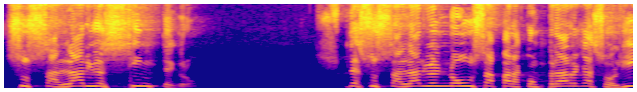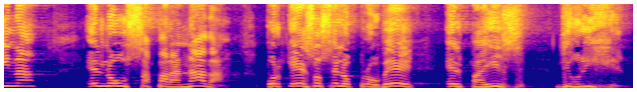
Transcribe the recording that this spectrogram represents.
Su salario es íntegro. De su salario él no usa para comprar gasolina, él no usa para nada, porque eso se lo provee el país de origen.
